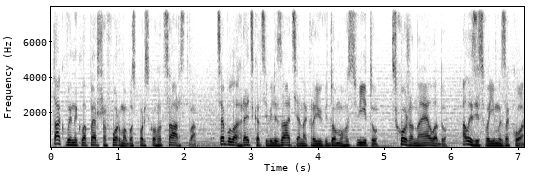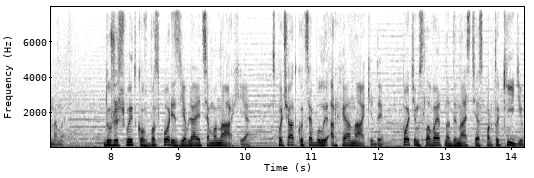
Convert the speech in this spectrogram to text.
Так виникла перша форма Боспорського царства. Це була грецька цивілізація на краю відомого світу, схожа на Еладу, але зі своїми законами. Дуже швидко в Боспорі з'являється монархія. Спочатку це були археанакіди, потім славетна династія Спартокідів,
